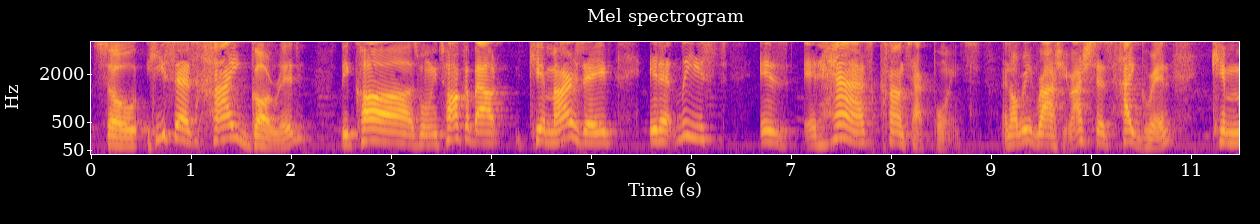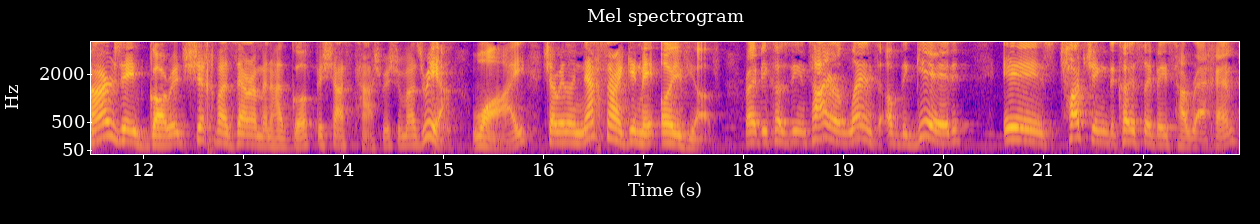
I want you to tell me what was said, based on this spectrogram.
So he says high gorid because when we talk about kimar zev, it at least is it has contact points. And I'll read Rashi. Rashi says high grid. Kimar zev gorid shechva zera men haguf b'shas tashvish umazriya. Why? Right? Because the entire length of the gid is touching the kaisle base harechem.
